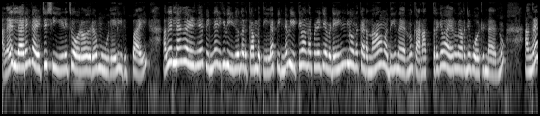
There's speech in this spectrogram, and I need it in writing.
അങ്ങനെ എല്ലാവരും കഴിച്ച് ക്ഷീണിച്ച് ഓരോരോ മൂലയിൽ ഇരിപ്പായി. അതെല്ലാം കഴിഞ്ഞ് പിന്നെ എനിക്ക് വീഡിയോ ഒന്നും എടുക്കാൻ പറ്റിയില്ല. പിന്നെ വീട്ടിൽ വന്നപ്പോഴേക്കും എവിടെയെങ്കിലും ഒന്ന് കിടന്നാൽ മതി എന്നായിരുന്നു കാരണം അത്രയ്ക്ക് വയറ് നിറഞ്ഞു പോയിട്ടുണ്ടായിരുന്നു. അങ്ങനെ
